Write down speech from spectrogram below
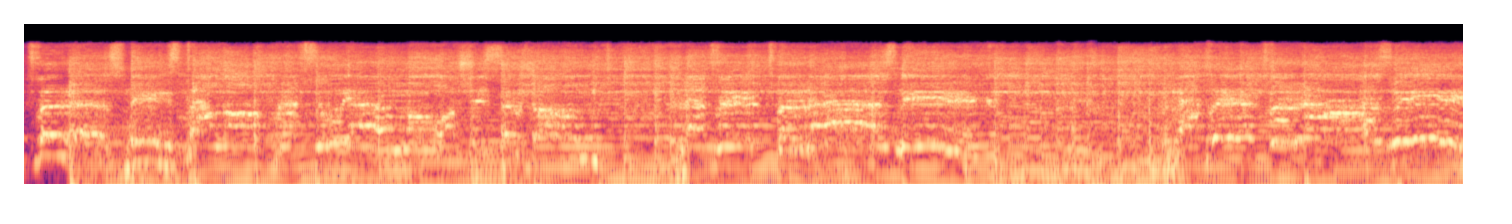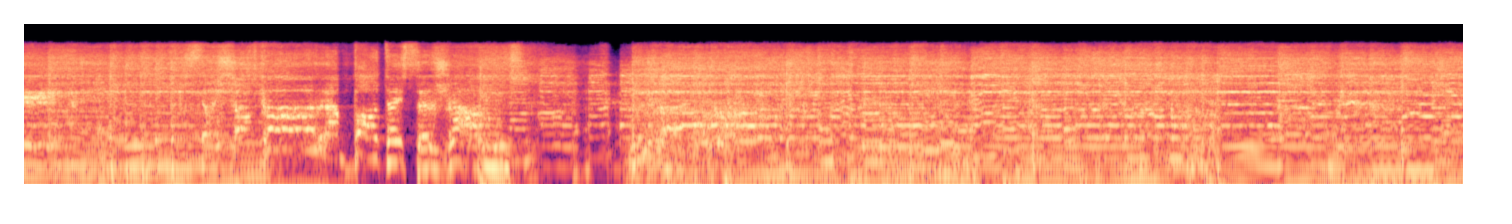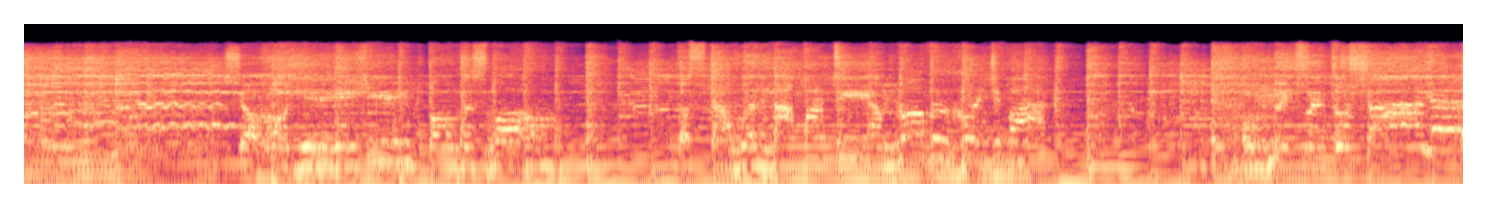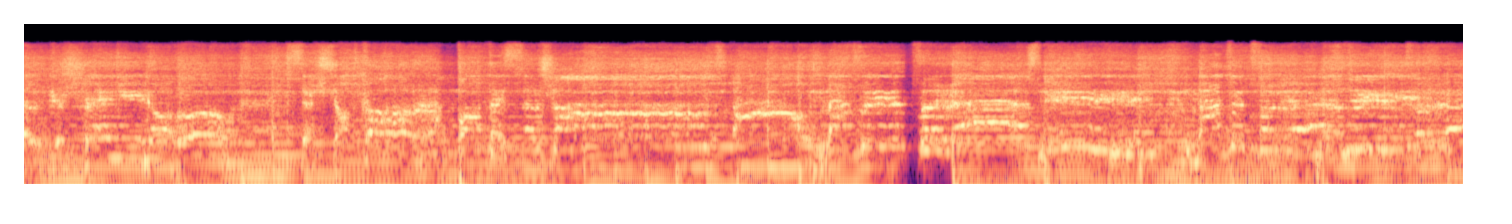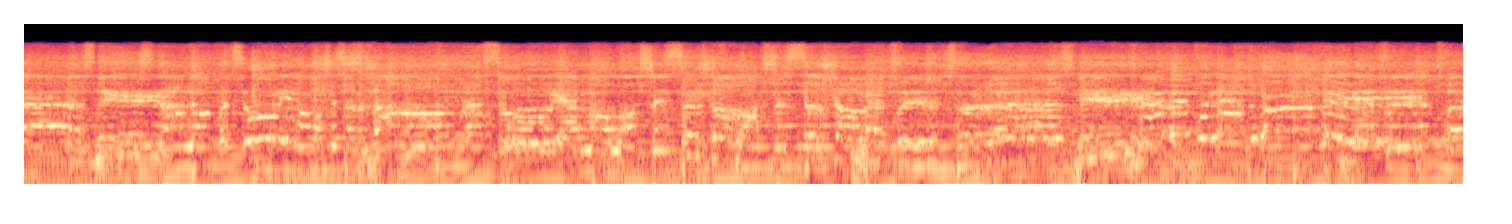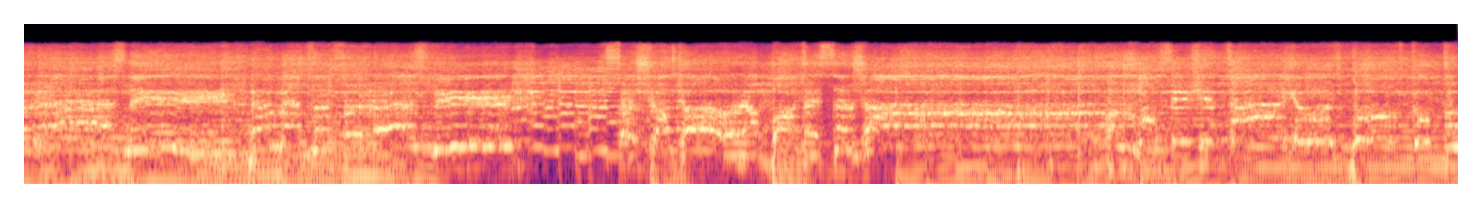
тверезний Справно працює молодший сержант, Ледвий тверезник, Ледвий тверезник, Сержантко, работай, сержант. Сьогодні їм понесло, доставлена партія нових гуртівак. У них цвіту читають був купа.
